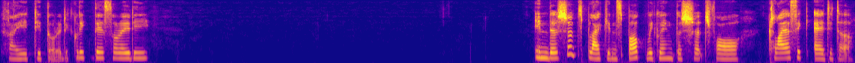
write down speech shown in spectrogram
If I did already click this already. In the search plugins box, we're going to search for classic editor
